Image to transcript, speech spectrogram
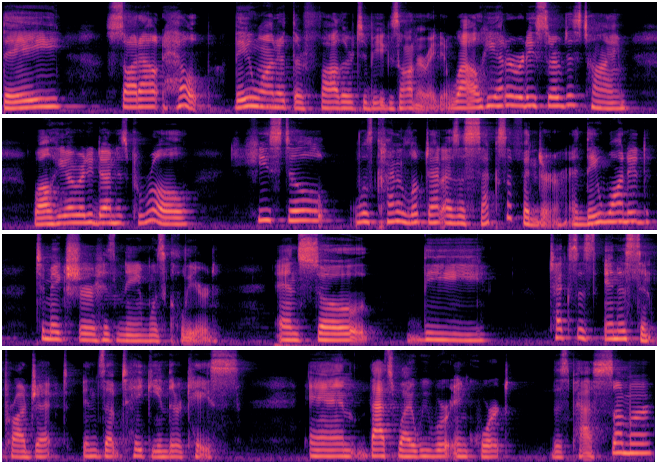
they sought out help. They wanted their father to be exonerated. While he had already served his time, while he already done his parole, he still was kind of looked at as a sex offender, and they wanted to make sure his name was cleared. And so the Texas Innocent Project ends up taking their case. And that's why we were in court this past summer.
